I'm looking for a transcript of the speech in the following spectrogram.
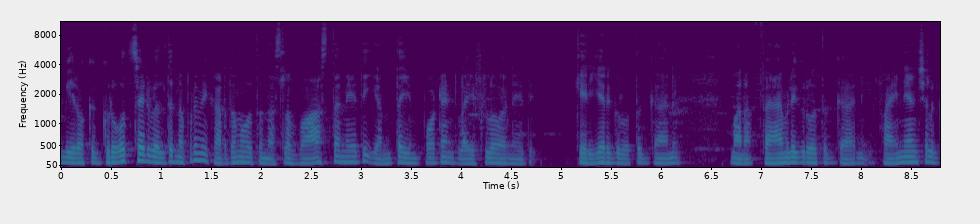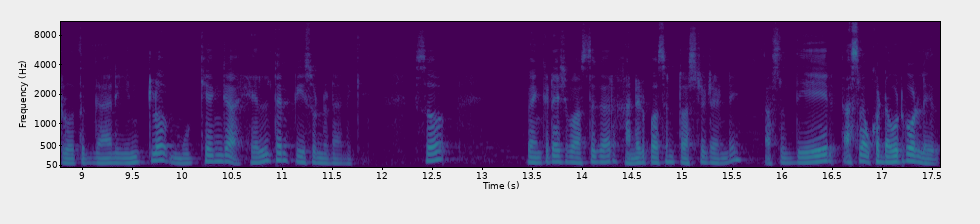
మీరు ఒక గ్రోత్ సైడ్ వెళ్తున్నప్పుడు మీకు అర్థమవుతుంది. అసలు వాస్తు అనేది ఎంత ఇంపార్టెంట్ లైఫ్లో అనేది. కెరియర్ గ్రోత్కి కానీ మన ఫ్యామిలీ గ్రోత్కి కానీ ఫైనాన్షియల్ గ్రోత్కి కానీ ఇంట్లో ముఖ్యంగా హెల్త్ అండ్ పీస్ ఉండడానికి. సో వెంకటేష్ వాస్తు గారు హండ్రెడ్ పర్సెంట్ ట్రస్టెడ్ అండి. అసలు దేర్ అసలు ఒక డౌట్ కూడా లేదు.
